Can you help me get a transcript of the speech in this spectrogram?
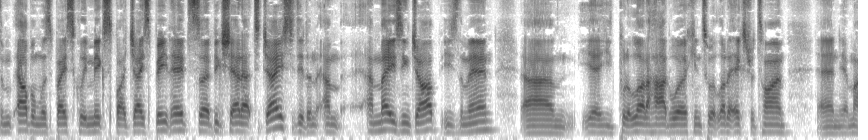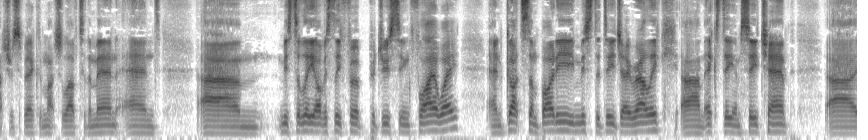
the album was basically mixed by Jace Beathead. So big shout out to Jace. He did an um, amazing job. He's the man. Um, yeah, he put a lot of hard work into it, a lot of extra time, and yeah, much respect and much love to the man. And um, Mr. Lee, obviously, for producing Fly Away, and got somebody, Mr. DJ Relic, um, ex DMC champ. Uh,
